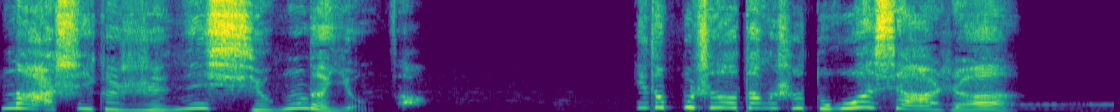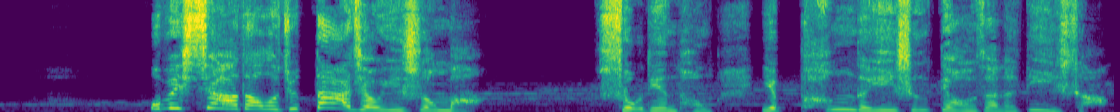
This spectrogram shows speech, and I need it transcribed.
那是一个人形的影子。你都不知道当时多吓人，我被吓到了，就大叫一声嘛。手电筒也砰的一声掉在了地上。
